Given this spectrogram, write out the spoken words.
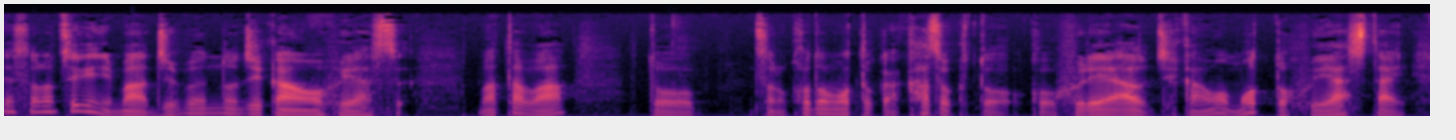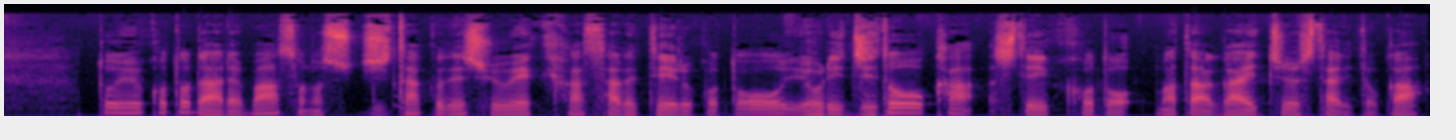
で、その次にまあ自分の時間を増やす、または、とその子供とか家族とこう触れ合う時間をもっと増やしたい。ということであれば、その自宅で収益化されていることをより自動化していくこと、または外注したりとか、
